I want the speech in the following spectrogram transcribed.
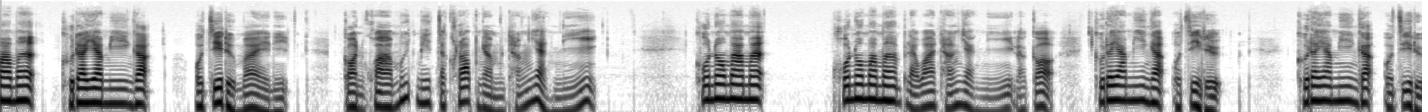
มามะคุรายามิกะโอจิหรุไม่นิก่อนความมืดมิดจะครอบงำทั้งอย่างนี้โคโนมามะこのまま แปลว่าทั้งอย่างนี้ แล้วก็暗闇が落ちる 暗闇が落ちる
